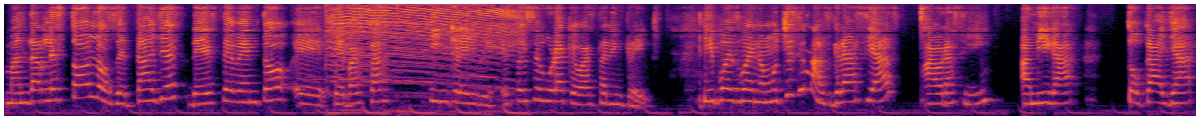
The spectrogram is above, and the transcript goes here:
mandarles todos los detalles de este evento eh, que va a estar increíble. Estoy segura que va a estar increíble. Y pues bueno, muchísimas gracias. Ahora sí, amiga Tocaya,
